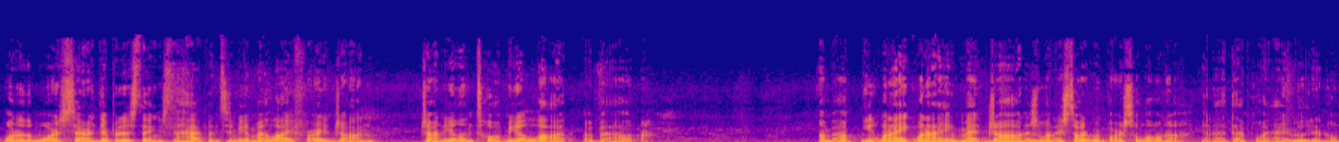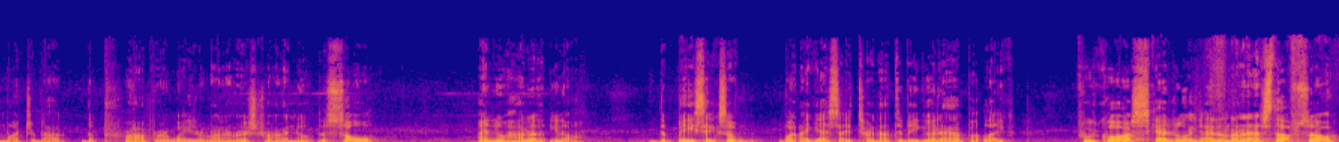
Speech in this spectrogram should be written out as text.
one of the more serendipitous things to happen to me in my life. Right, John. John Nealon taught me a lot about about you know when I when I met John is when I started with Barcelona, and at that point I really didn't know much about the proper way to run a restaurant. I knew the soul. I knew how to you know the basics of what I guess I turned out to be good at, but like food costs, scheduling, I don't know none of that stuff. So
